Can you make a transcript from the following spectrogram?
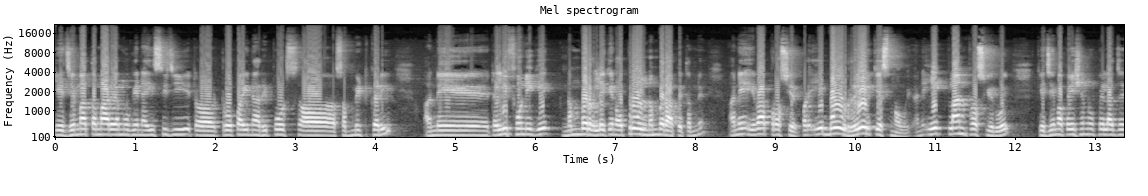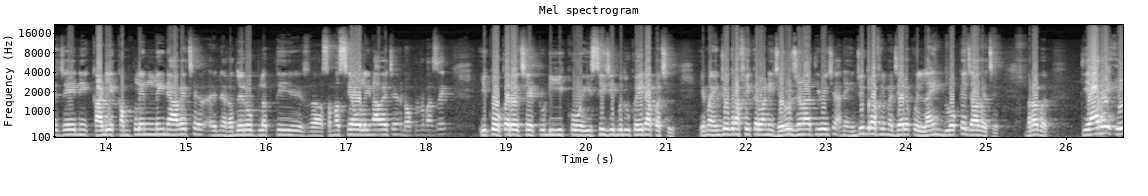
કે જેમાં તમારે અમુક એના ઇસીજી ટ્રોપાઈના રિપોર્ટ્સ સબમિટ કરી અને ટેલિફોનિક એક નંબર, એટલે કે અપ્રુવલ નંબર આપે તમને. અને એવા પ્રોસિયર પણ એ બહુ રેર કેસમાં હોય. અને એક પ્લાન પ્રોસિયર હોય કે જેમાં પેશન્ટનું પહેલાં જે એની કાર્ડિયક કમ્પ્લેન લઈને આવે છે, એને હૃદયરોગ લગતી સમસ્યાઓ લઈને આવે છે ડૉક્ટર પાસે. ઇકો કરે છે ટુડી ઇકો ઇસીજી બધું કર્યા પછી એમાં એન્જિયોગ્રાફી કરવાની જરૂર જણાતી હોય છે. અને એન્જિયોગ્રાફીમાં જ્યારે કોઈ લાઇન બ્લોકેજ આવે છે, બરાબર? ત્યારે એ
